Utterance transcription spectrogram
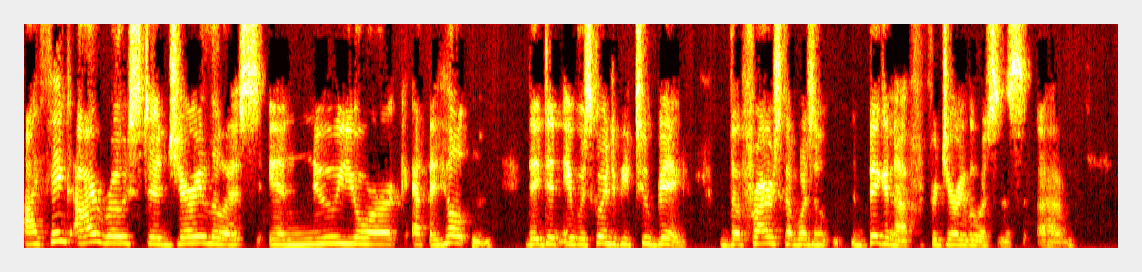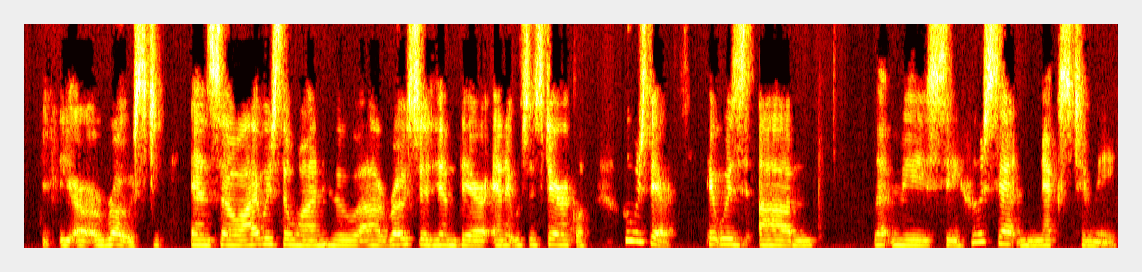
I think I roasted Jerry Lewis in New York at the Hilton. They didn't. It was going to be too big. The Friars Club wasn't big enough for Jerry Lewis's um, uh, roast, and so I was the one who uh, roasted him there, and it was hysterical. Who was there? It was. Um, let me see who sat next to me.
